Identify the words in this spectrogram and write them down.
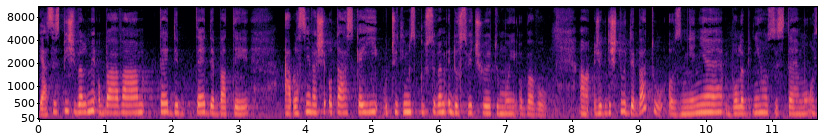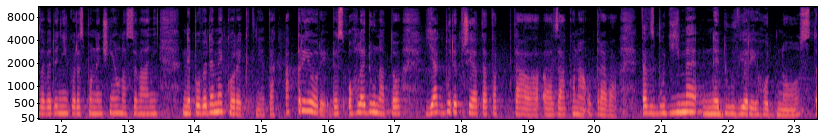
Já se spíš velmi obávám té, té debaty, a vlastně vaše otázka jí určitým způsobem i dosvědčuje tu moji obavu. A že když tu debatu o změně volebního systému, o zavedení korespondenčního hlasování nepovedeme korektně, tak a priori, bez ohledu na to, jak bude přijata ta, ta zákonná úprava, tak zbudíme nedůvěryhodnost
